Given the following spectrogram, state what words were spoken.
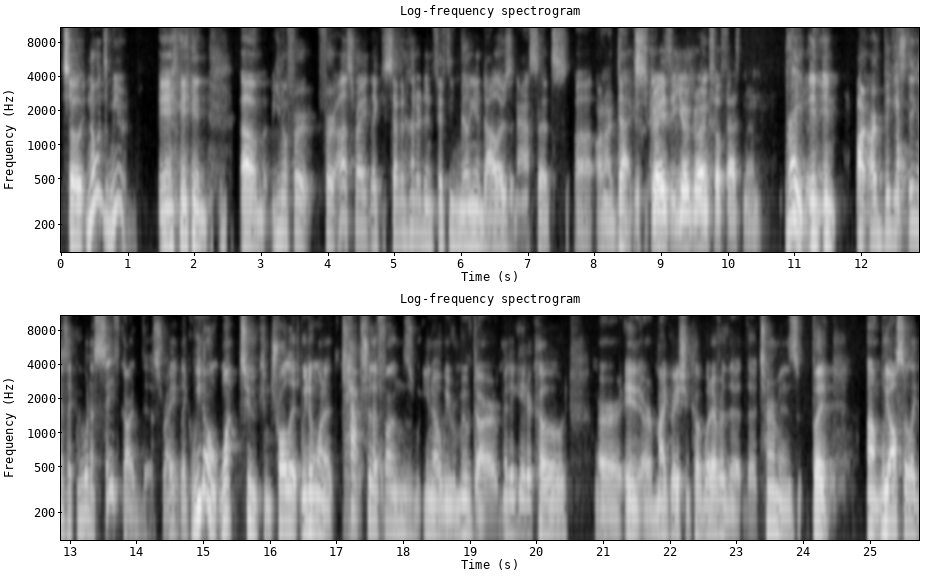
So no one's immune. And um, you know, for for us, right, like seven hundred and fifty million dollars in assets uh, on our DEX. It's crazy. And, You're growing so fast, man. Right, and and our, our biggest thing is like we want to safeguard this right like we don't want to control it we don't want to capture the funds you know we removed our mitigator code or or migration code whatever the the term is but um, we also like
